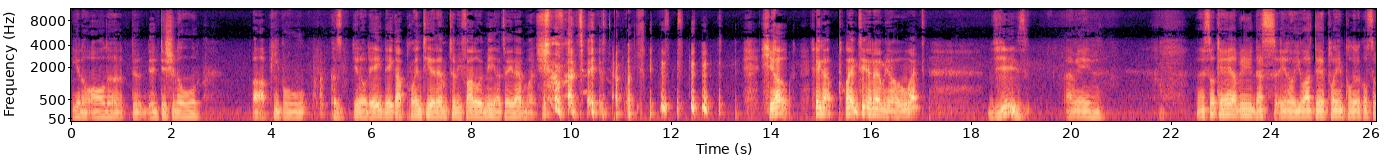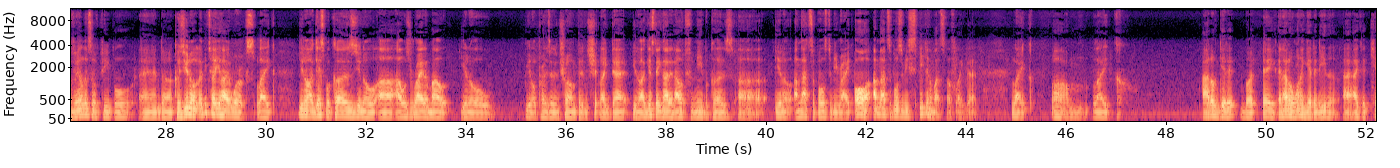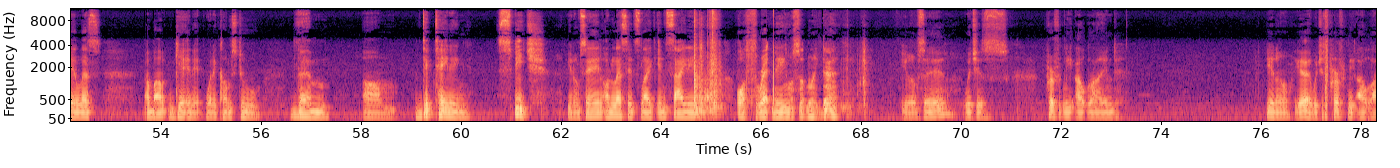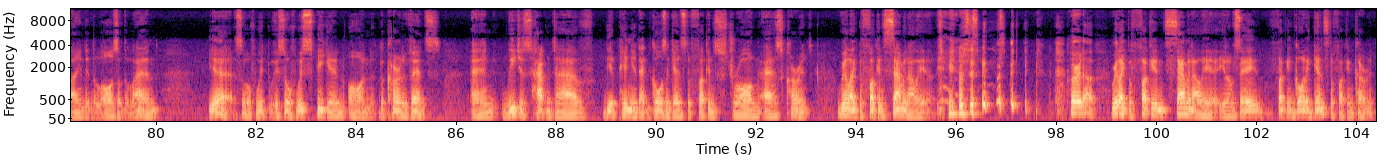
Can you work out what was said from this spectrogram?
you know all the the, the additional uh, people because you know they they got plenty of them to be following me. I'll tell you that much. I'll tell you that much. yo, they got plenty of them. Yo, what? Jeez, I mean. It's okay. I mean, that's you know, you out there playing political surveillance of people, and because uh, you know, let me tell you how it works. Like, you know, I guess because you know, uh, I was right about you know you know, President Trump and shit like that. You know, I guess they got it out for me because, uh, you know, I'm not supposed to be right, or I'm not supposed to be speaking about stuff like that. Like, um, like, I don't get it, but hey, and I don't want to get it either. I, I could care less about getting it when it comes to them um, dictating speech you know what I'm saying? Unless it's like inciting or threatening or something like that. You know what I'm saying? Which is perfectly outlined. You know, yeah, which is perfectly outlined in the laws of the land. Yeah, so if we so if we're speaking on the current events and we just happen to have the opinion that goes against the fucking strong ass current, we're like the fucking salmon out here. Heard up. We're like the fucking salmon out here, you know what I'm saying? Fucking going against the fucking current.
